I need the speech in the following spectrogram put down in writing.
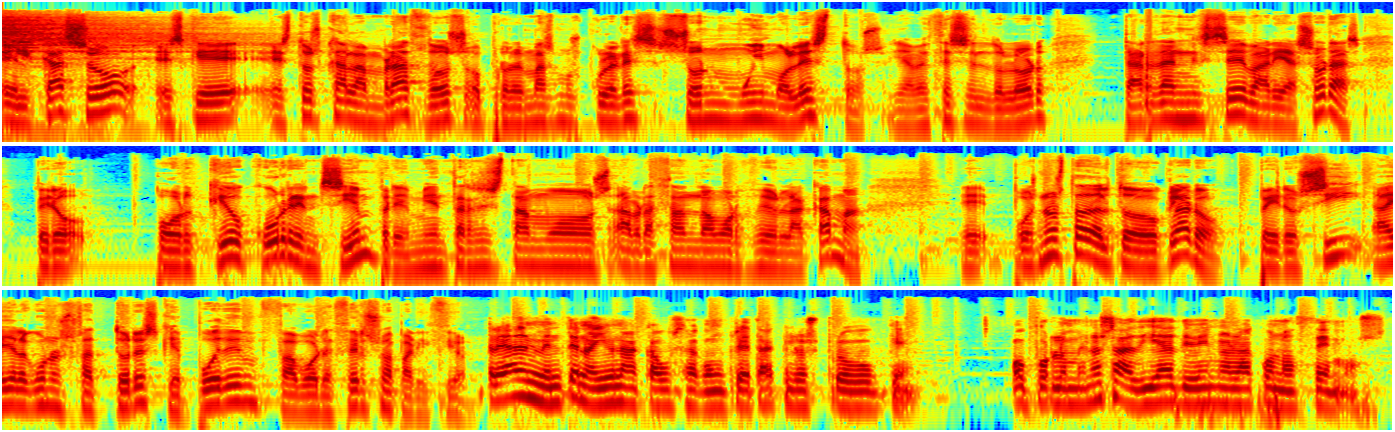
El caso es que estos calambrazos o problemas musculares son muy molestos y a veces el dolor tarda en irse varias horas, pero ¿por qué ocurren siempre mientras estamos abrazando a Morfeo en la cama? Eh, pues no está del todo claro, pero sí hay algunos factores que pueden favorecer su aparición. Realmente no hay una causa concreta que los provoque, o por lo menos a día de hoy no la conocemos.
